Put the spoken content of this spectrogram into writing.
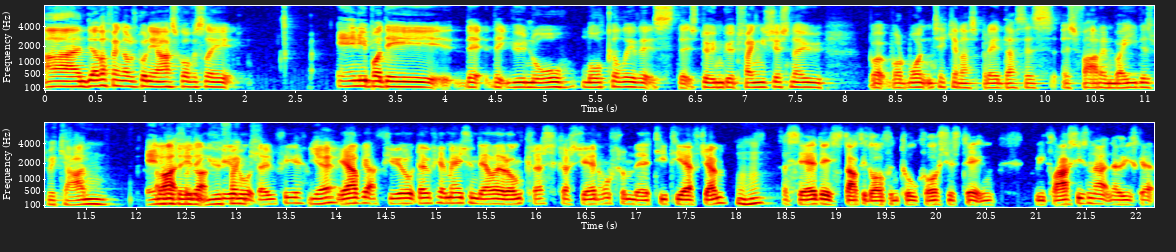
and the other thing I was going to ask, obviously, anybody that, that you know locally that's that's doing good things just now, but we're wanting to kind of spread this as, as far and wide as we can. Anybody that got a you few think? wrote down for you. Yeah. Yeah, I've got a few wrote down for you. I mentioned earlier on Chris, Chris Gentle from the TTF gym. Mm-hmm. As I said he started off in Tollcross just taking wee classes and that. Now he's got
